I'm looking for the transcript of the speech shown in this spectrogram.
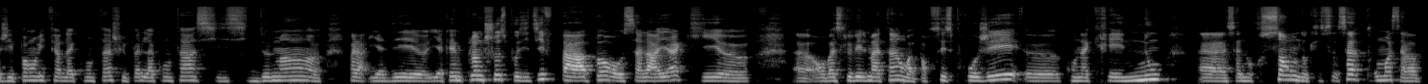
j'ai pas envie de faire de la compta, je fais pas de la compta. Si, demain, voilà, il y, a y a quand même plein de choses positives par rapport au salariat qui, on va se lever le matin, on va porter ce projet qu'on a créé nous ça nous ressemble. Donc ça, pour moi, ça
